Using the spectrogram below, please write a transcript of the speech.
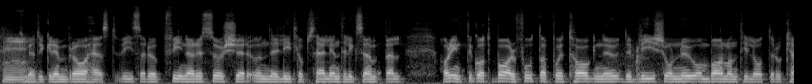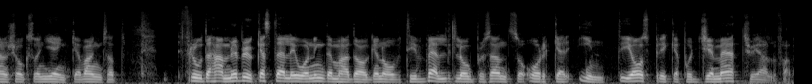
Som jag tycker är en bra häst. Visar upp fina resurser under Elitloppshelgen till exempel. Har inte gått barfota på ett tag nu. Det blir så nu om banan tillåter och kanske också en jänkarvagn. Så att Frode Hamre brukar ställa i ordning de här dagarna och till väldigt låg procent så orkar inte jag spricka på Gematria i alla fall.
